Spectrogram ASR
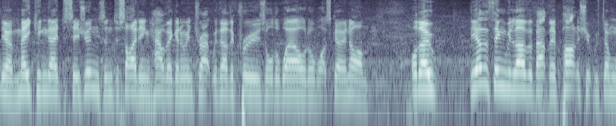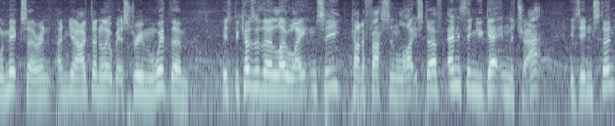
you know, making their decisions and deciding how they're going to interact with other crews or the world or what's going on. Although the other thing we love about the partnership we've done with Mixer, and, and you know, I've done a little bit of streaming with them, is because of the low latency, kind of fast and light stuff. Anything you get in the chat is instant.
